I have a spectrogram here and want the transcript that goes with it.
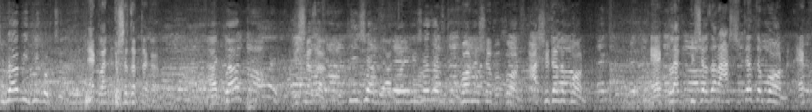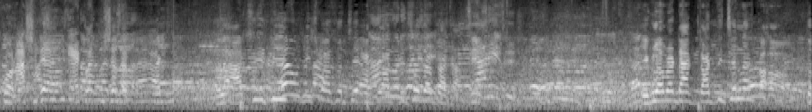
কীভাবে বিক্রি করছেন? এক লাখ বিশ হাজার টাকা। এক লাখ? বিশ হাজার। কি হিসাবে? এক লাখ বিশ হাজার? ফোন হিসাবে ফোন। আশিটাতে ফোন। এক লাখ বিশ হাজার আশিটাতে ফোন। এক ফোন। আশিটা এক লাখ বিশ হাজার। তাহলে আশি পিস মাছ হচ্ছে এক লাখ বিশ হাজার টাকা। এগুলো আমরা ডাক ডাক দিচ্ছেন না? তো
